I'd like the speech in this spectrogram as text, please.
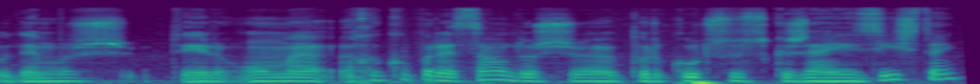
podemos ter uma recuperação dos eh, percursos que já existem.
